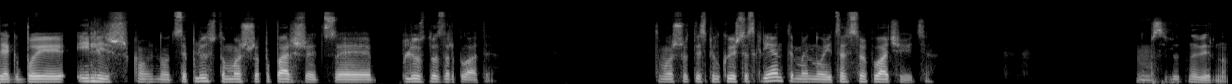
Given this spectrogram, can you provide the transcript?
якби English, ну, це плюс, тому що, по-перше, це плюс до зарплати. Тому що ти спілкуєшся з клієнтами, ну і це все оплачується. Абсолютно вірно.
